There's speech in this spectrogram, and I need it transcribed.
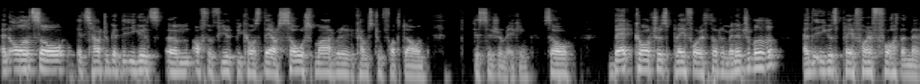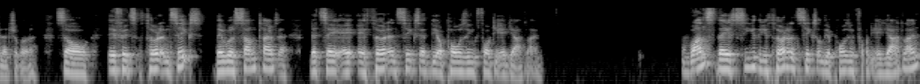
And also, it's hard to get the Eagles um, off the field because they are so smart when it comes to fourth down decision making. So bad coaches play for a third and manageable, and the Eagles play for a fourth and manageable. So if it's third and six, they will sometimes, uh, let's say, a, a third and six at the opposing 48 yard line. Once they see the third and six on the opposing 48 yard line,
